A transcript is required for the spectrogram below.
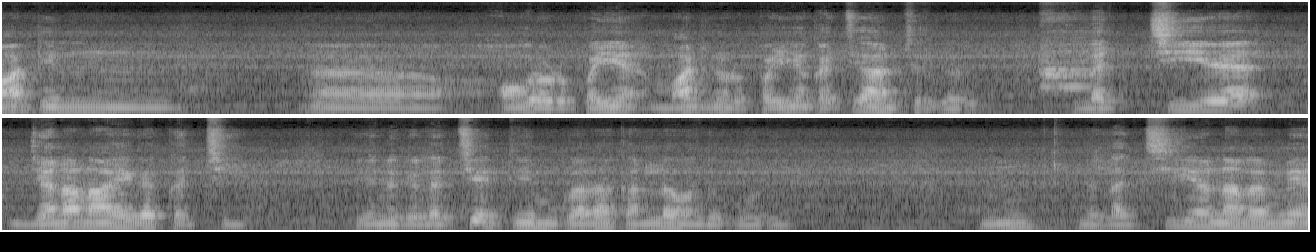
மார்ட்டின் அவங்களோட பையன் மார்ட்டினோட பையன் கட்சி ஆரம்பிச்சிருக்காரு. லட்சிய ஜனநாயக கட்சி. எனக்கு லட்சிய திமுக தான் கண்ணில் வந்து போகுது. இந்த லட்சிய நலமே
